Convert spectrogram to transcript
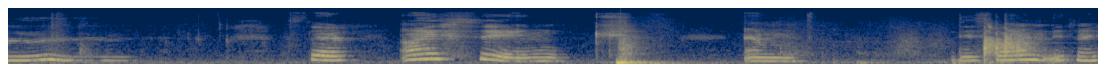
Mm. So I think um this one is my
